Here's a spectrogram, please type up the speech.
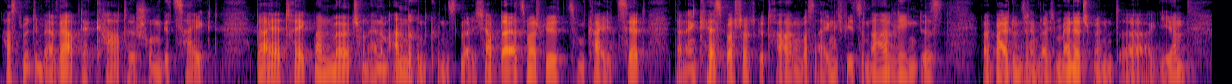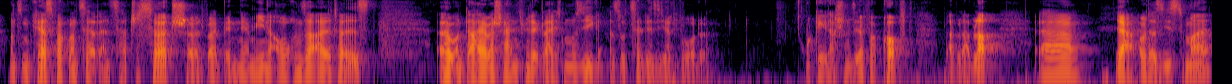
hast du mit dem Erwerb der Karte schon gezeigt. Daher trägt man Merch von einem anderen Künstler. Ich habe daher zum Beispiel zum KIZ dann ein Casper-Shirt getragen, was eigentlich viel zu naheliegend ist, weil beide unter dem gleichen Management äh, agieren. Und zum Casper-Konzert ein Such a Search-Shirt, weil Benjamin auch unser Alter ist äh, und daher wahrscheinlich mit der gleichen Musik sozialisiert wurde. Okay, das ist schon sehr verkopft, bla bla bla. Äh, ja, oder siehst du mal,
